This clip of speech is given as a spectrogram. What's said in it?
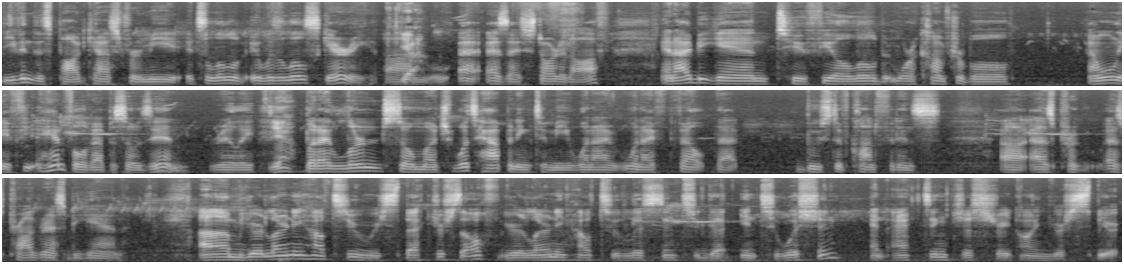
even this podcast for me, it's a little. It was a little scary um, Yeah. as I started off, and I began to feel a little bit more comfortable. I'm only a few, handful of episodes in, really. Mm-hmm. Yeah. But I learned so much. What's happening to me when I when I felt that boost of confidence uh, as pro- as progress began. Um, you're learning how to respect yourself. You're learning how to listen to gut intuition and acting just straight on your spirit.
